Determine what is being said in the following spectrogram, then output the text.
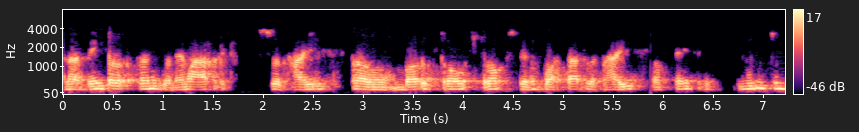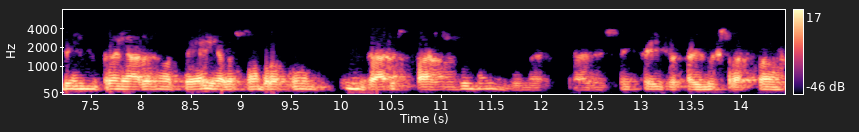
ela vem trocando, né? Uma árvore que suas raízes estão, embora os troncos, os troncos sejam as raízes estão sempre muito bem entranhadas na terra e elas estão brotando em várias partes do mundo, né? A gente tem feito essa ilustração,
